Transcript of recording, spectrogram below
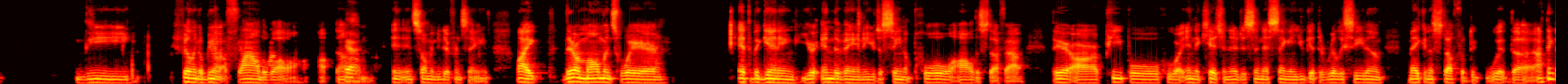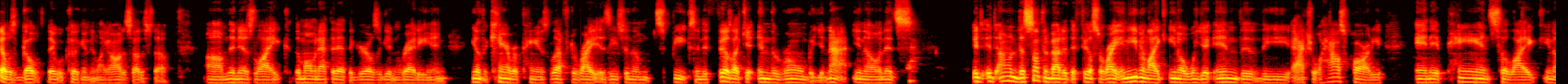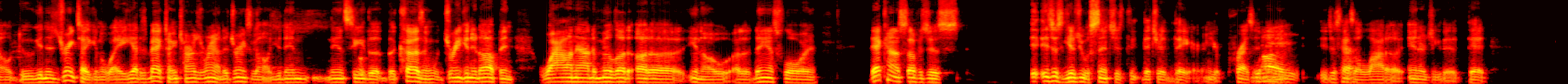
the feeling of being a fly on the wall. uh, Um, Yeah. in, in so many different scenes. Like there are moments where at the beginning you're in the van and you're just seeing them pull all the stuff out. There are people who are in the kitchen, they're just sitting there singing. You get to really see them making the stuff with the with uh I think that was goats they were cooking and like all this other stuff. Um, then there's like the moment after that, the girls are getting ready, and you know the camera pans left to right as each of them speaks, and it feels like you're in the room, but you're not, you know, and it's it, it I don't know, there's something about it that feels so right. And even like, you know, when you're in the the actual house party and it pans to like, you know, dude getting his drink taken away. He had his back turned, he turns around, the drink's gone. You then then see the the cousin drinking it up and wilding out in the middle of the, of the you know of the dance floor. That kind of stuff is just it, it just gives you a sense that that you're there and you're present. And Right. it, it just has a lot of energy that that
